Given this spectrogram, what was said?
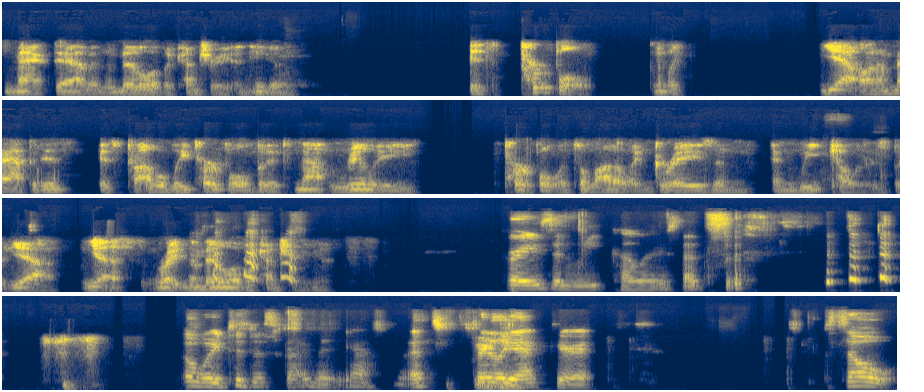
smack dab in the middle of the country." And he goes, "It's purple." And I'm like, "Yeah, on a map it is. It's probably purple, but it's not really purple. It's a lot of like grays and and wheat colors. But yeah, yes, right in the middle of the country." Grays and wheat colors. That's a way to describe it. Yeah, that's fairly mm-hmm. accurate. So,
